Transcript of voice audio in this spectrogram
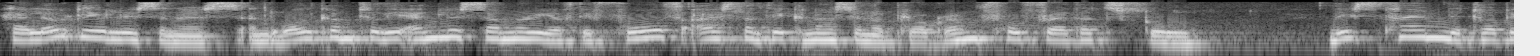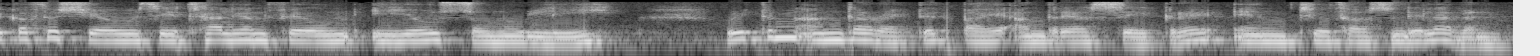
Hello, dear listeners, and welcome to the English summary of the fourth Icelandic national program for Fred at School. This time, the topic of the show is the Italian film Io sono Li, written and directed by Andrea Segre in 2011.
